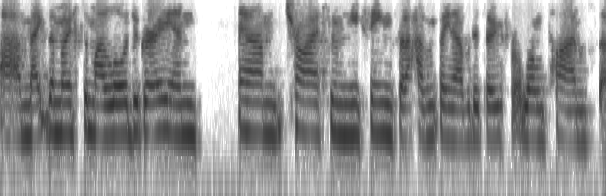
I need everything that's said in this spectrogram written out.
uh, make the most of my law degree and um, try some new things that I haven't been able to do for a long time. So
